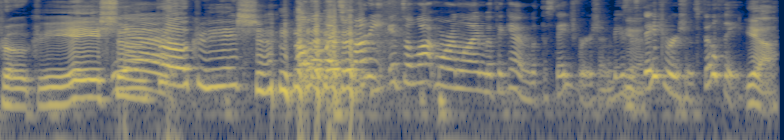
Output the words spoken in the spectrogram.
procreation, Yeah. procreation. Although what's funny, it's a lot more in line with again with the stage version because Yeah. the stage version's filthy. Yeah,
